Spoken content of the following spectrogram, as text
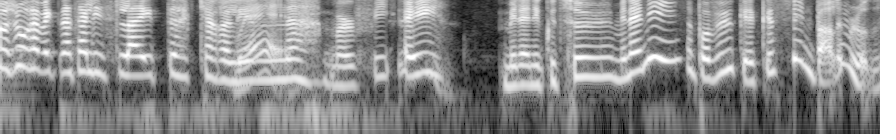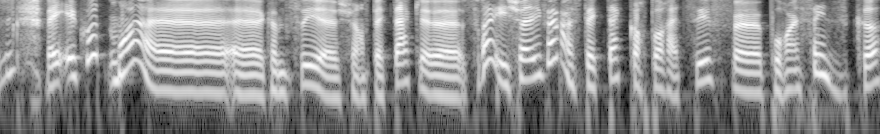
Toujours avec Nathalie Slate, Caroline Murphy. Et Mélanie Couture. Mélanie, n'a pas vu que qu'est-ce que tu viens de parler aujourd'hui? Ben écoute, moi, euh, euh, comme tu sais, euh, je suis en spectacle euh, souvent et je suis allée faire un spectacle corporatif euh, pour un syndicat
